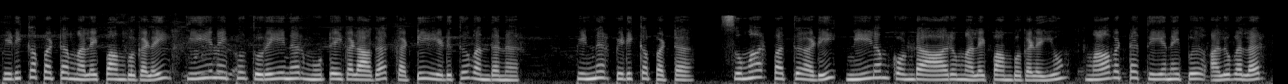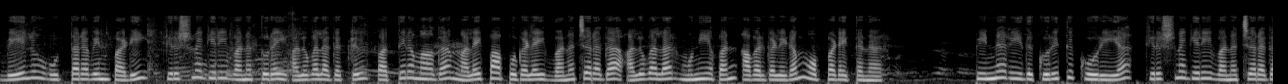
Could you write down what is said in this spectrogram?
பிடிக்கப்பட்ட மலைப்பாம்புகளை தீயணைப்பு துறையினர் மூட்டைகளாக கட்டி எடுத்து வந்தனர். பின்னர் பிடிக்கப்பட்ட சுமார் பத்து அடி நீளம் கொண்ட ஆறு மலைப்பாம்புகளையும் மாவட்ட தீயணைப்பு அலுவலர் வேலு உத்தரவின்படி கிருஷ்ணகிரி வனத்துறை அலுவலகத்தில் பத்திரமாக மலைப்பாப்புகளை வனச்சரக அலுவலர் முனியப்பன் அவர்களிடம் ஒப்படைத்தனர். பின்னர் இது குறித்து கூறிய கிருஷ்ணகிரி வனச்சரக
